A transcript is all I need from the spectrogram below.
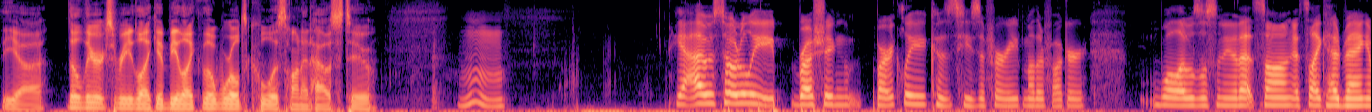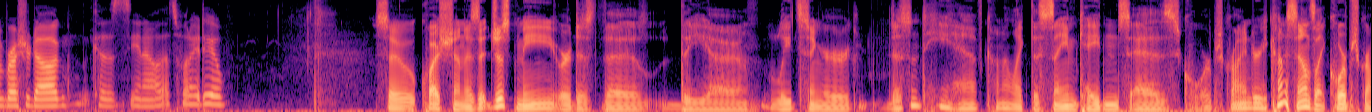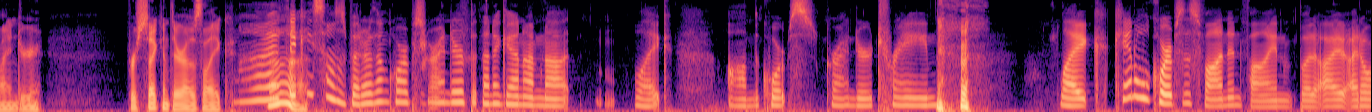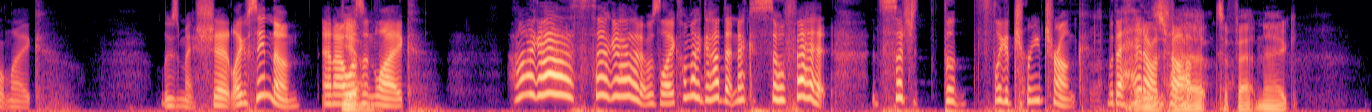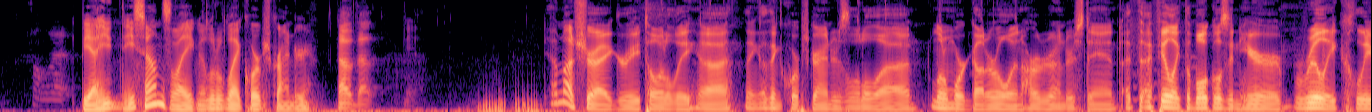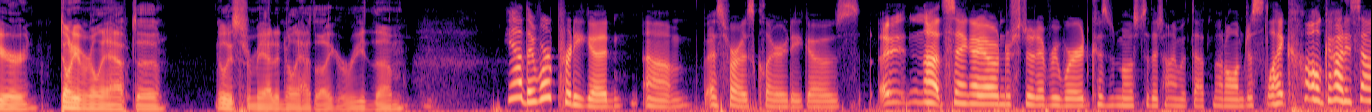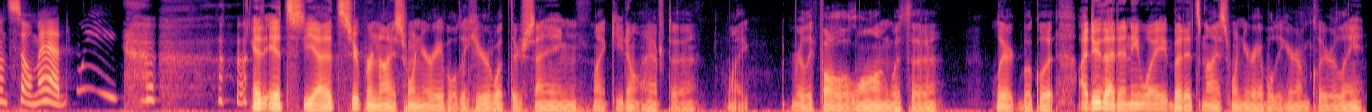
The uh, the lyrics read like it'd be like the world's coolest haunted house too. Hmm. Yeah, I was totally brushing Barkley because he's a furry motherfucker. While I was listening to that song, it's like headbang and brush your dog because you know that's what I do. So, question: Is it just me, or does the the uh, lead singer doesn't he have kind of like the same cadence as Corpse Grinder? He kind of sounds like Corpse Grinder. For a second there, I was like, I think Ah. he sounds better than Corpse Grinder, but then again, I'm not like on the Corpse Grinder train. like Cannibal Corpse is fun and fine, but I I don't like lose my shit. Like I've seen them, and I Yeah. wasn't like, oh my god, it's so good. I was like, oh my god, that neck is so fat. It's such the it's like a tree trunk with a head It on top. Fat. It's a fat neck. Yeah, he he sounds like a little like Corpse Grinder. Oh, that I'm not sure I agree totally. Uh, I think I think Corpse Grinder is a little uh, a little more guttural and harder to understand. I, th- I feel like the vocals in here are really clear. Don't even really have to, at least for me, I didn't really have to like read them. Yeah, they were pretty good um, as far as clarity goes. i not saying I understood every word because most of the time with death metal, I'm just like, oh god, he sounds so mad. It, it's yeah, it's super nice when you're able to hear what they're saying. Like you don't have to like really follow along with the lyric booklet. I do that anyway, but it's nice when you're able to hear them clearly.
